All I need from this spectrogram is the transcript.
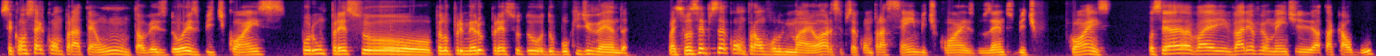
você consegue comprar até um, talvez dois bitcoins por um preço, pelo primeiro preço do, do book de venda. Mas se você precisa comprar um volume maior, você precisa comprar 100 bitcoins, 200 bitcoins, você vai invariavelmente atacar o book,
